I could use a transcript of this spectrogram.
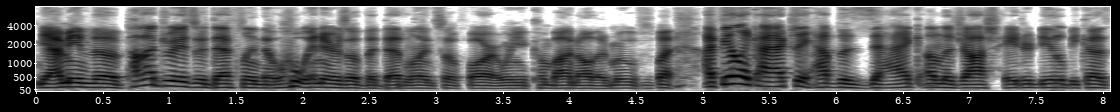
Yeah, I mean the Padres are definitely the winners of the deadline so far when you combine all their moves. But I feel like I actually have the zag on the Josh Hader deal because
